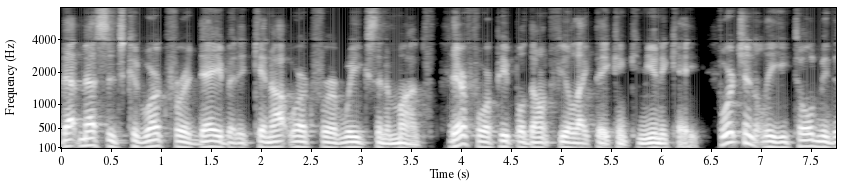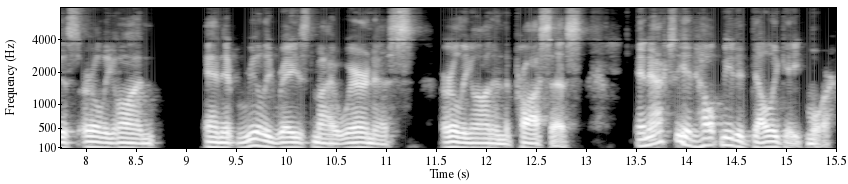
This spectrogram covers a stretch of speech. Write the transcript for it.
That message could work for a day, but it cannot work for weeks and a month. Therefore, people don't feel like they can communicate. Fortunately, he told me this early on, and it really raised my awareness early on in the process. And actually, it helped me to delegate more.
